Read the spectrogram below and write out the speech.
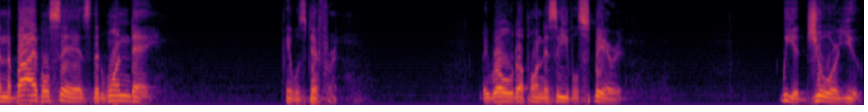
And the Bible says that one day it was different. They rolled up on this evil spirit. We adjure you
